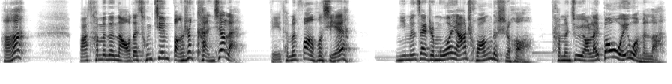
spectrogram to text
啊！把他们的脑袋从肩膀上砍下来！”给他们放放血！你们在这磨牙床的时候，他们就要来包围我们了，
